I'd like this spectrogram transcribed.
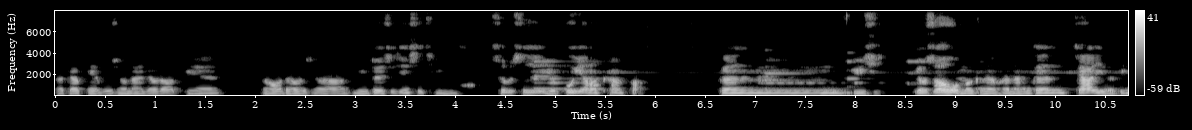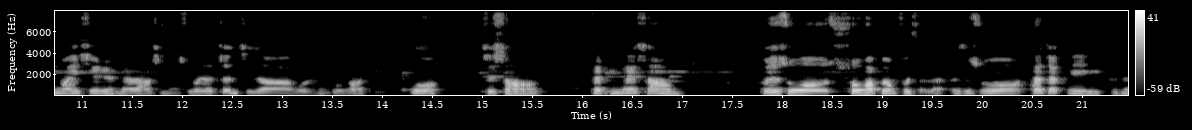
大家可以互相来聊聊天，然后聊一下你对这件事情是不是有不一样的看法。跟与其有时候我们可能很难跟家里的另外一些人聊聊什么所谓的政治啊，或者很多话题。不过至少在平台上。不是说说话不用负责任，而是说大家可以可能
